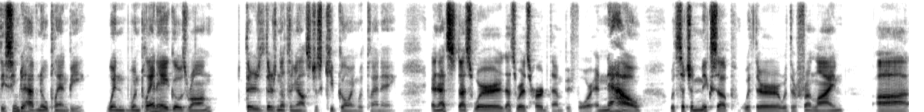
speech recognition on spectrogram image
they seem to have no plan B. When when Plan A goes wrong, there's there's nothing else. Just keep going with plan A. And that's that's where that's where it's hurt them before. And now with such a mix up with their with their front line, uh,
